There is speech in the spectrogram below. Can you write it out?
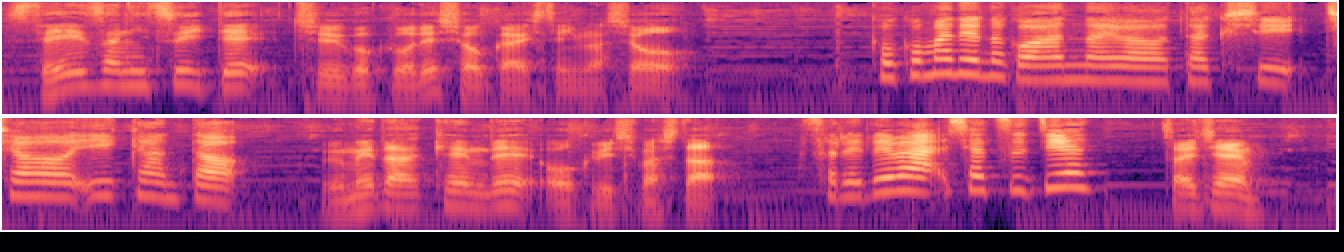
正座について中国語で紹介してみましょここまでのご案内は私、超いい関東。う。梅田健でお送りしました。それでは、シャツジェン再见。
